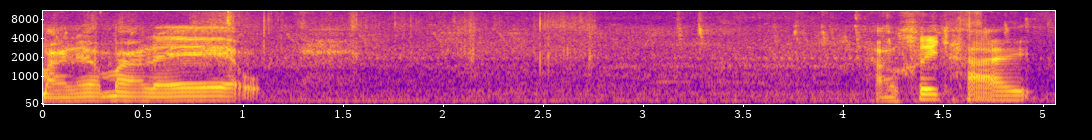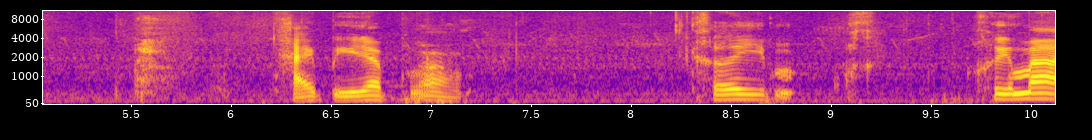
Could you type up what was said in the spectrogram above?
มาแล้วมาแล้ว เขาเคยทายทายปีแล้วก็เคย เคยมา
